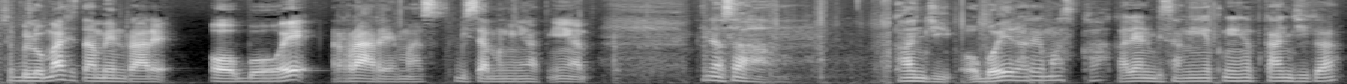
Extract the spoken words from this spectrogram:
sebelum mas ditambahin rare. Oboe raremas bisa mengingat-ingat. Minasang, kanji oboe raremas kah? Kalian bisa nginget-nginget kanji kah?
